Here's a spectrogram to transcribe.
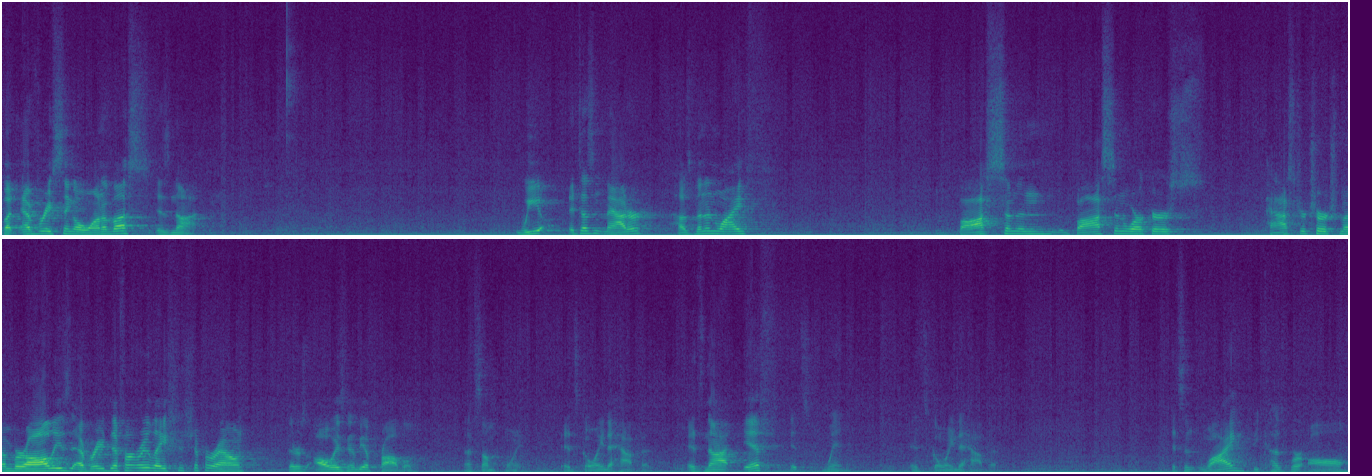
But every single one of us is not. We, it doesn't matter, husband and wife, Boston and Boston workers, pastor, church member, all these, every different relationship around, there's always going to be a problem at some point. It's going to happen. It's not if, it's when. It's going to happen. It's why? Because we're all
